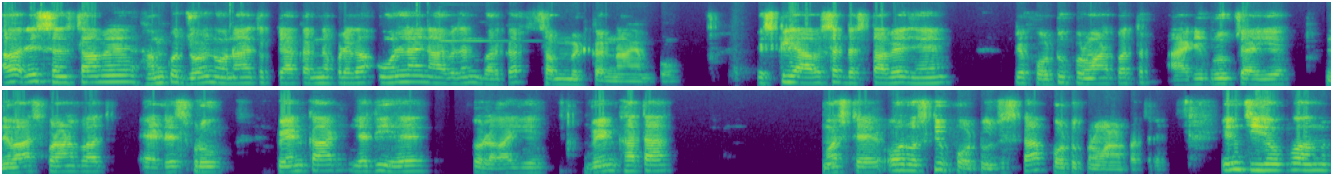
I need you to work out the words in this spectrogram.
अगर इस संस्था में हमको ज्वाइन होना है तो क्या करना पड़ेगा? ऑनलाइन आवेदन भरकर सबमिट करना है हमको। इसके लिए आवश्यक दस्तावेज़ हैं कि फ़ोटो प्रमाण पत्र आईडी प्रूफ चाहिए, निवास प्रमाण पत्र एड्रेस प्रूफ पैन कार्ड यदि है तो लगाइए। बैंक खाता मस्ट है और उसकी फ़ोटो, जिसका फ़ोटो प्रमाण पत्र है। इन चीज़ों को हम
